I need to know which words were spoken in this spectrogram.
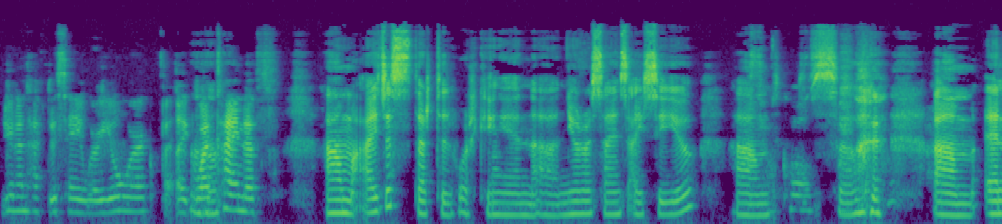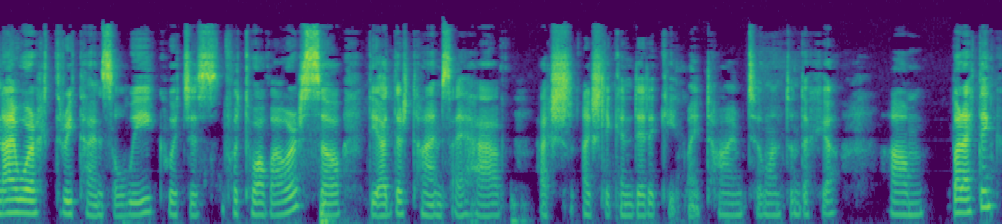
You don't have to say where you work, but like Uh-huh. what kind of? um, I just started working in uh, neuroscience ICU. Um, so cool. So, um, and I work three times a week, which is for 12 hours. So the other times I have actually, actually can dedicate my time to Lantun Dohyo. Um, but I think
